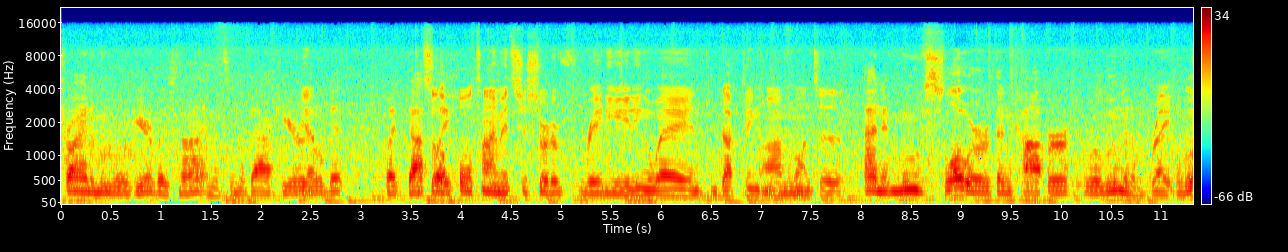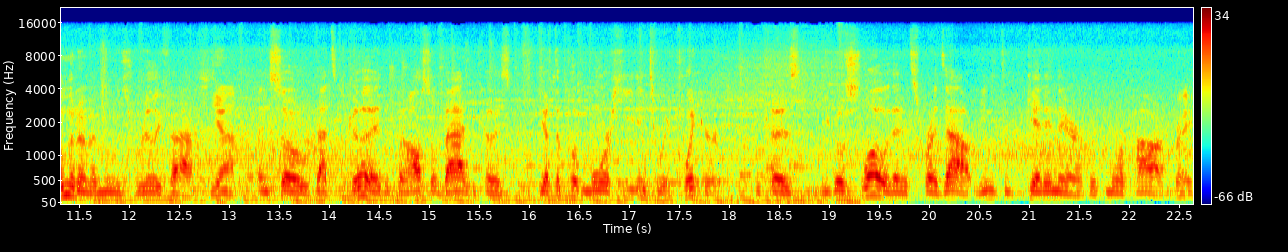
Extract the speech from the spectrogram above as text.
trying to move over here, but it's not, and it's in the back here a little bit. But that's so like, the whole time it's just sort of radiating away and conducting off Mm-hmm. onto. and it moves slower than copper or aluminum. Right. Aluminum, it moves really fast. Yeah. And so that's good, but also bad because you have to put more heat into it quicker. Because you go slow, then it spreads out. You need to get in there with more power. Right.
